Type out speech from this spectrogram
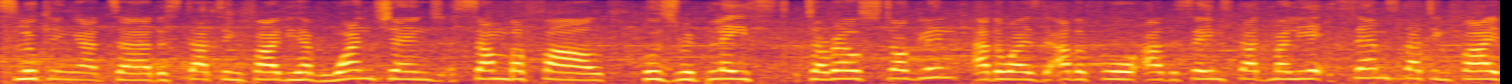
Just looking at uh, the starting five, you have one change, Samba Fall, who's replaced Terrell Stoglin. Otherwise, the other four are the same same starting five.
